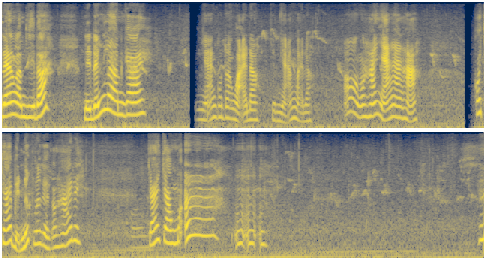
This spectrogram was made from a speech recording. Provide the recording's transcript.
đang làm gì đó? Này đứng lên coi. Nhãn của ra ngoại đâu? Chùm nhãn ngoại đâu? Ồ, con hái nhãn ăn hả? Có trái bị nứt nữa kìa con hái đi. Trái trong á ừ, ừ, ừ.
